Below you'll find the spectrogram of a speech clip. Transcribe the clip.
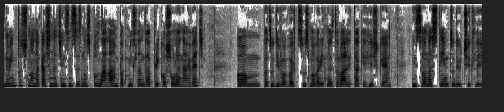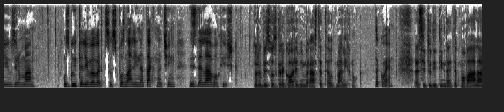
ne vem točno, na kakšen način sem se z njo spoznala, ampak mislim, da preko šole največ. Um, pa tudi v vrtu smo verjetno izdelovali take hiške in so nas s tem tudi učitelji oziroma vzgojitelji v vrtu spoznali na tak način z izdelavo hišk. Torej, v bistvu z Gregorjevim rastete od malih nog. Tako je. Eh, Si tudi ti kdaj tekmovala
